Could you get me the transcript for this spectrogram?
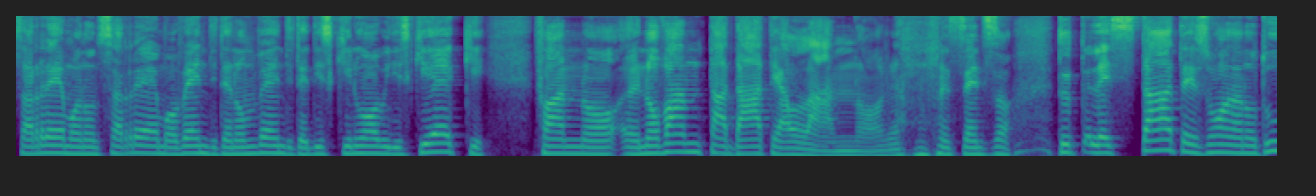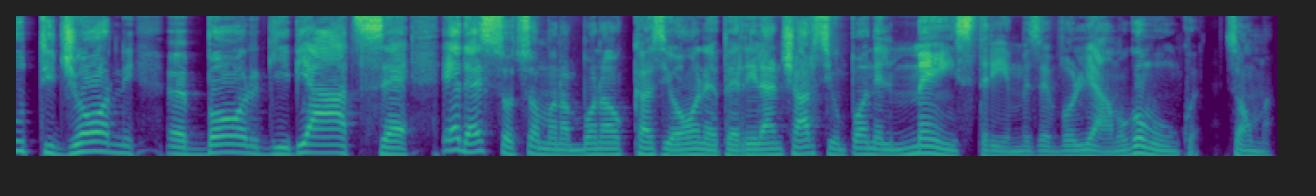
Sanremo, non Sanremo, vendite, non vendite, dischi nuovi, dischi vecchi, fanno eh, 90 date all'anno, nel senso tut- l'estate suonano tutti i giorni, eh, borghi, piazze e adesso insomma una buona occasione per rilanciarsi un po' nel mainstream se vogliamo, comunque insomma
